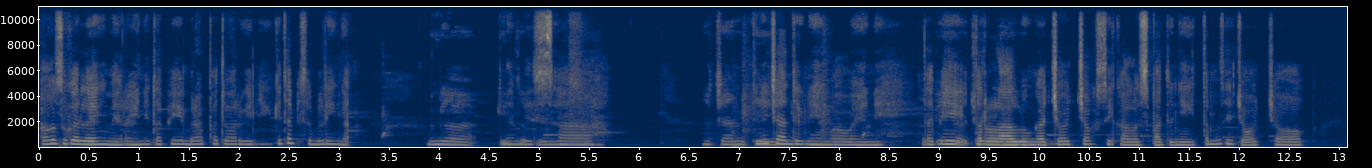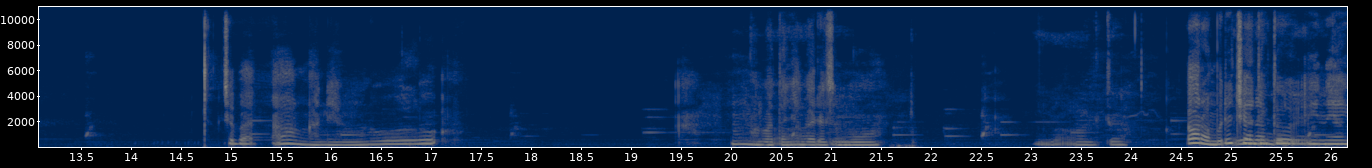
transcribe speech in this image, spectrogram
aku suka lah yang merah ini tapi berapa tuh harganya? Kita bisa beli nggak? Enggak, Nggak kita bisa. Ini cantik. Ini cantik nih yang bawah ini. Tapi Tapi, cocok. terlalu nggak cocok sih kalau sepatunya hitam sih cocok. Coba, ah nggak ada yang dulu. Hmm, matanya nggak ada semua. Enggak ada. Oh rambutnya Iya, cantik tuh. rambutnya. Ini yang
